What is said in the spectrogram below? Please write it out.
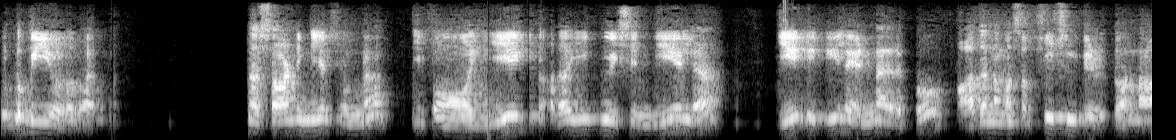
இப்போ பியோட வேல்யூ நான் ஸ்டார்டிங்லேயே சொன்னேன். இப்போ ஏ அதாவது ஈக்குவேஷன் ஏல ஏக்கு கீழே என்ன இருக்கோ அதை நம்ம சப்ஸ்டியூஷனுக்கு எடுத்தோம்னா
